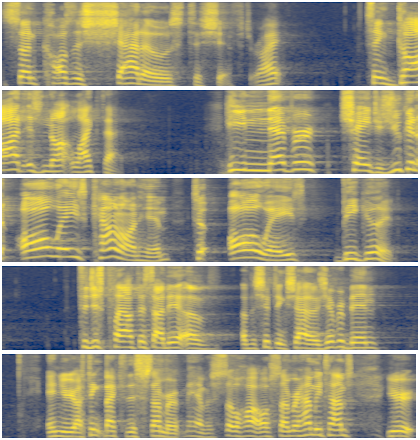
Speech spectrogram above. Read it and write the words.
sun causes shadows to shift, right? Saying God is not like that. He never changes. You can always count on him to always be good. To just play out this idea of, of the shifting shadows, you ever been and you're, I think back to this summer, man, it was so hot all summer. How many times you're,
